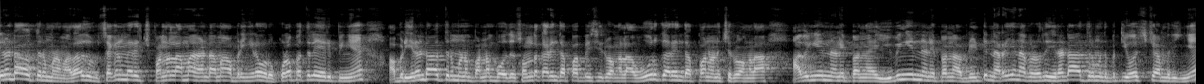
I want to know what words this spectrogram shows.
இரண்டாவது திருமணம். அதாவது செகண்ட் மேரேஜ் பண்ணலாமா வேண்டாமா அப்படிங்கிற ஒரு குழப்பத்திலே இருப்பீங்க. அப்படி இரண்டாவது திருமணம் பண்ணும்போது சொந்தக்காரையும் தப்பாக பேசிடுவாங்களா ஊருக்காரையும் தப்பாக நினச்சிடுவாங்களா அவங்கன்னு நினைப்பாங்க இவங்கன்னு நினைப்பாங்க அப்படின்ட்டு நிறைய நபர் வந்து இரண்டாவது திருமணத்தை பற்றி யோசிக்காம இருக்கீங்க.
